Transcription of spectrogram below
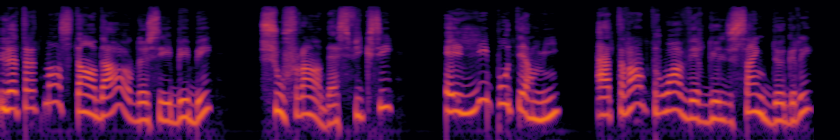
Le traitement standard de ces bébés souffrant d'asphyxie est l'hypothermie à 33,5 degrés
